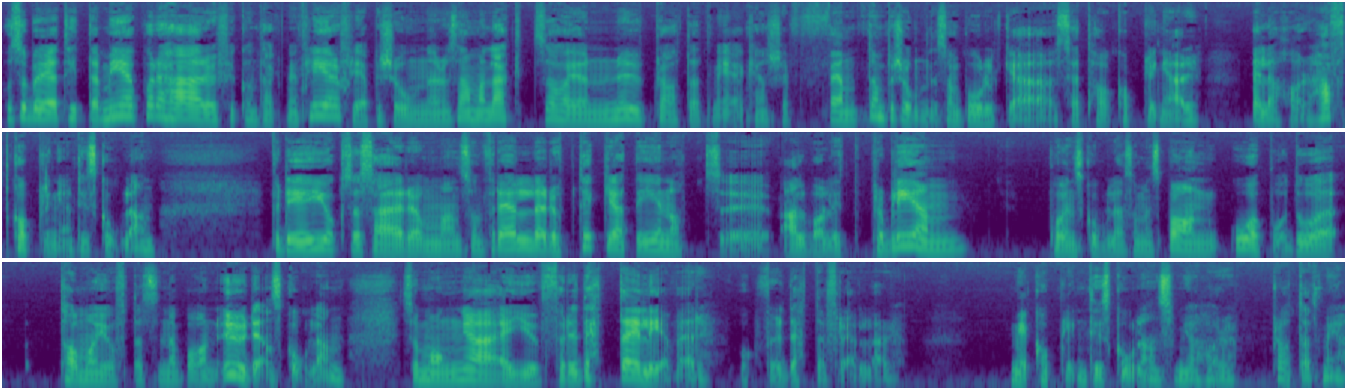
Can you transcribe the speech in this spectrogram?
Och så började jag titta mer på det här och fick kontakt med fler och fler personer och sammanlagt så har jag nu pratat med kanske 15 personer som på olika sätt har kopplingar eller har haft kopplingar till skolan. För det är ju också så här om man som förälder upptäcker att det är något eh, allvarligt problem på en skola som ens barn går på, då tar man ju ofta sina barn ur den skolan. Så många är ju före detta elever och före detta föräldrar med koppling till skolan som jag har pratat med.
